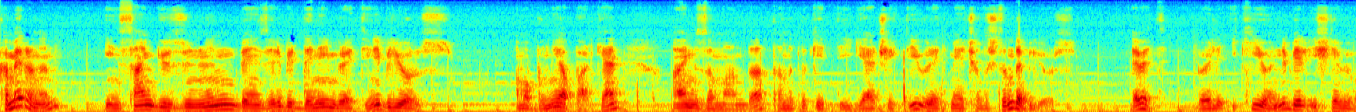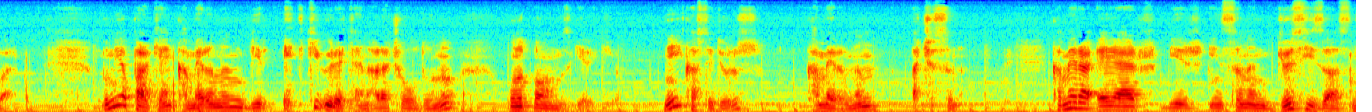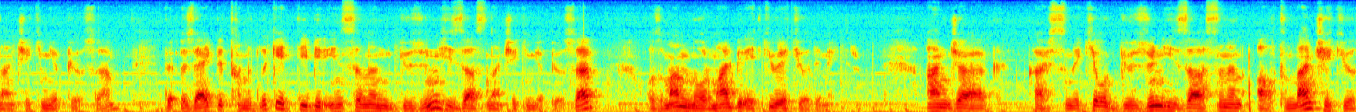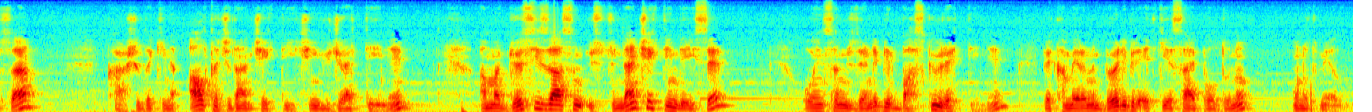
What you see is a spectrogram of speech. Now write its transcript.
Kameranın insan gözünün benzeri bir deneyim ürettiğini biliyoruz. Ama bunu yaparken aynı zamanda tanıklık ettiği gerçekliği üretmeye çalıştığını da biliyoruz. Evet, böyle iki yönlü bir işlevi var. Bunu yaparken kameranın bir etki üreten araç olduğunu unutmamamız gerekiyor. Neyi kastediyoruz? Kameranın açısını. Kamera eğer bir insanın göz hizasından çekim yapıyorsa ve özellikle tanıklık ettiği bir insanın gözünün hizasından çekim yapıyorsa o zaman normal bir etki üretiyor demektir. Ancak karşısındaki o gözün hizasının altından çekiyorsa karşıdakini alt açıdan çektiği için yücelttiğini ama göz hizasının üstünden çektiğinde ise o insanın üzerinde bir baskı ürettiğini ve kameranın böyle bir etkiye sahip olduğunu unutmayalım.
